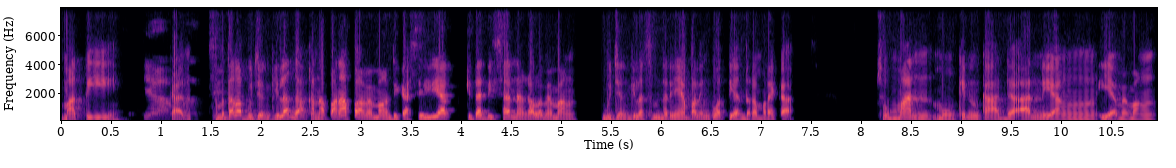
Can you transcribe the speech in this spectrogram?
mati ya, kan. Mati. Sementara Bujang Gila nggak kenapa-napa. Memang dikasih lihat kita di sana kalau memang Bujang Gila sebenarnya yang paling kuat di antara mereka. Cuman mungkin keadaan yang ya memang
